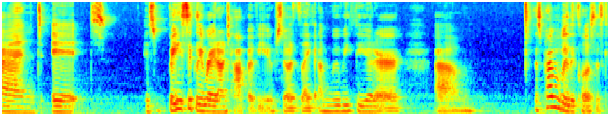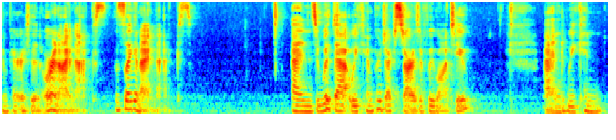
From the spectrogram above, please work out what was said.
and it is basically right on top of you. So it's like a movie theater. Um, it's probably the closest comparison, or an IMAX. It's like an IMAX. And with that, we can project stars if we want to. And we can,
